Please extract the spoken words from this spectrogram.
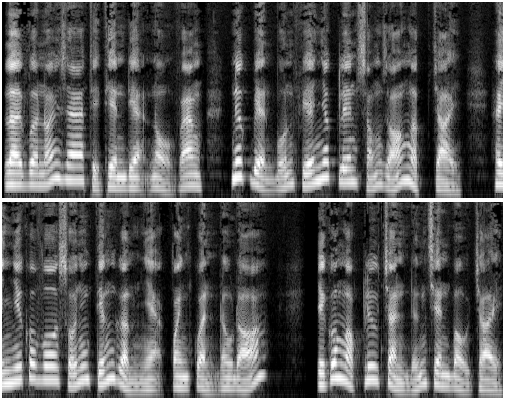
Lời vừa nói ra thì thiên địa nổ vang, nước biển bốn phía nhấc lên sóng gió ngập trời, hình như có vô số những tiếng gầm nhẹ quanh quẩn đâu đó. Chỉ có Ngọc Lưu Trần đứng trên bầu trời,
